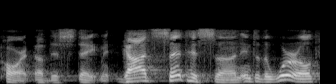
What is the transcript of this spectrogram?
part of this statement. God sent his son into the world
